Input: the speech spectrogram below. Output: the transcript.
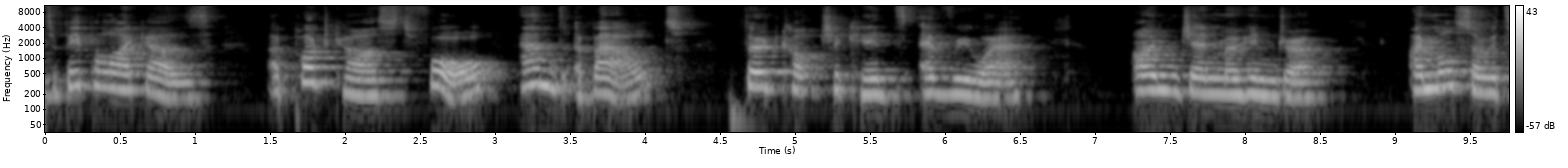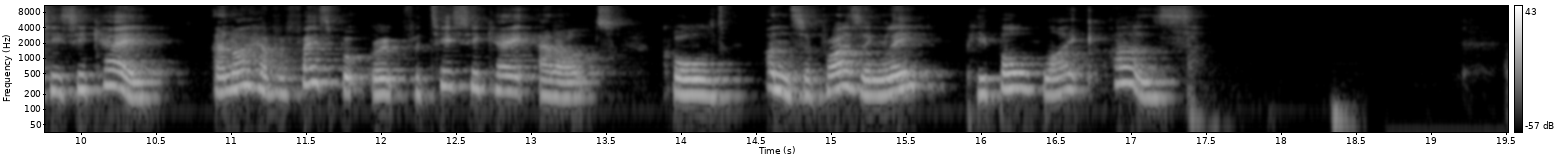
to People Like Us, a podcast for and about third culture kids everywhere. I'm Jen Mohindra. I'm also a TCK, and I have a Facebook group for TCK adults called, unsurprisingly, People Like Us.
